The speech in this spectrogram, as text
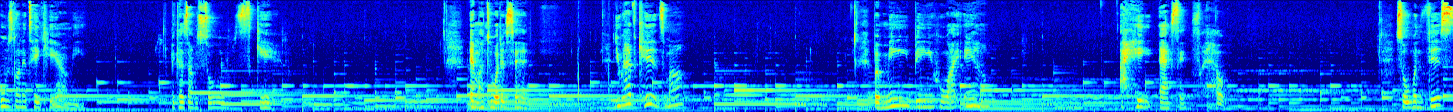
Who's going to take care of me? Because I was so scared. And my daughter said, you have kids, Mom. But me being who I am, I hate asking for help. So when this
